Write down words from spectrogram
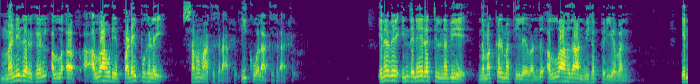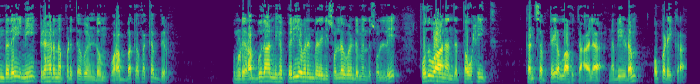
மனிதர்கள் அல்லாஹுடைய படைப்புகளை சமமாக்குகிறார்கள் ஈக்குவலாக்குகிறார்கள் எனவே இந்த நேரத்தில் நபியே இந்த மக்கள் மத்தியிலே வந்து அல்லாஹுதான் மிக பெரியவன் என்பதை நீ பிரகடனப்படுத்த வேண்டும். உன்னுடைய ரப்புதான் மிக பெரியவன் என்பதை நீ சொல்ல வேண்டும் என்று சொல்லி பொதுவான அந்த தௌஹீத் கன்செப்டை அல்லாஹு தாலா நபியிடம் ஒப்படைக்கிறார்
